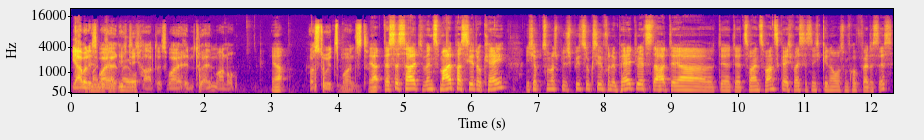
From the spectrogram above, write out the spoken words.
Ja, aber ich das meine, war ja richtig hart. Das war ja Helm to Helm, Arno. Ja. Was du jetzt meinst. Ja, das ist halt, wenn es mal passiert, okay. Ich habe zum Beispiel den Spielzug gesehen von den Patriots, da hat der, der, der 22er, ich weiß jetzt nicht genau aus dem Kopf, wer das ist,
